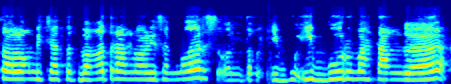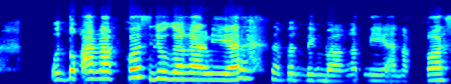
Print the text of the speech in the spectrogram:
tolong dicatat banget Ramno listeners untuk ibu-ibu rumah tangga, untuk anak kos juga kali ya. Penting banget nih anak kos.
